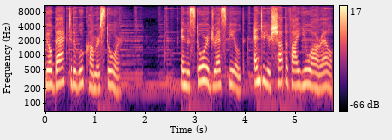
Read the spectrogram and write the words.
Go back to the WooCommerce store. In the store address field, enter your Shopify URL.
